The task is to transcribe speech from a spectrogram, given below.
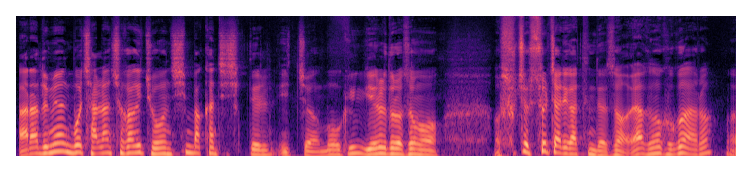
알아두면 뭐 잘난 척하기 좋은 신박한 지식들 있죠. 뭐그 예를 들어서 뭐 어, 술, 술자리 같은 데서 야 그거 그거 알아? 어,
